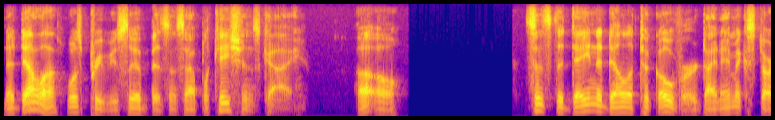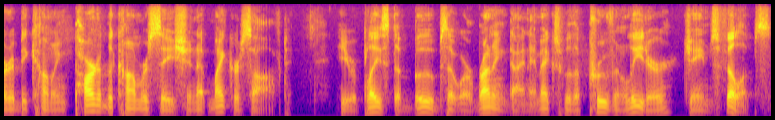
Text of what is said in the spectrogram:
Nadella was previously a business applications guy. Uh-oh. Since the day Nadella took over, Dynamics started becoming part of the conversation at Microsoft. He replaced the boobs that were running Dynamics with a proven leader, James Phillips.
